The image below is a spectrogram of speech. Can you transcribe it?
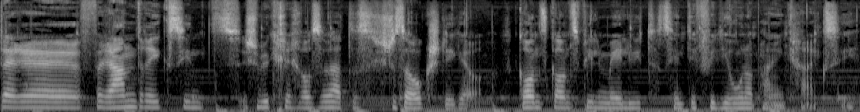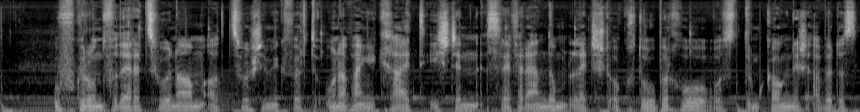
der Veränderung sind, ist wirklich, also hat das, ist das angestiegen. Ganz, ganz viele mehr Leute sind für die Unabhängigkeit gewesen. Aufgrund von dieser Zunahme an Zustimmung für die Unabhängigkeit ist dann das Referendum letzten Oktober gekommen, wo es darum gegangen ist, eben, dass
